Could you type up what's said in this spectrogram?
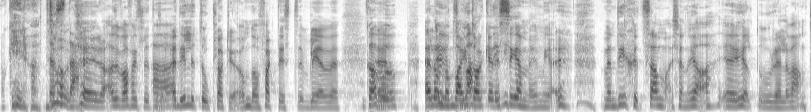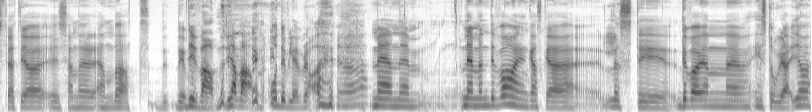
okej då, testa. Okej då. Det var faktiskt lite ja. så. Det är lite oklart ju om de faktiskt blev... Gav eh, upp. Eller om de bara inte orkade se mig mer. Men det är skitsamma känner jag. Jag är helt orelevant för att jag känner ändå att... Det, du vann. Jag vann och det blev bra. Ja. Men, eh, nej, men det var en ganska lustig... Det var en eh, historia. Jag,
